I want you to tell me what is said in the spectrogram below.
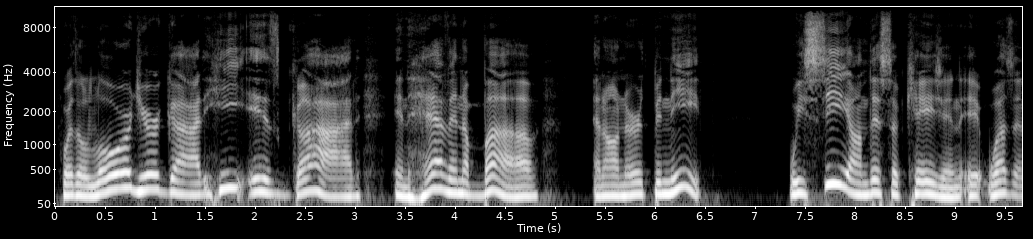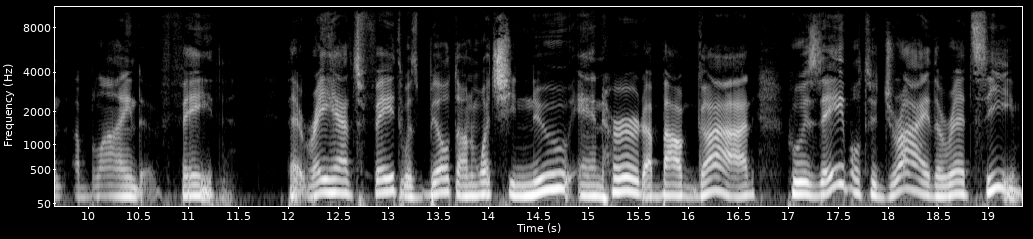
For the Lord your God, He is God in heaven above and on earth beneath. We see on this occasion it wasn't a blind faith. That Rahab's faith was built on what she knew and heard about God, who is able to dry the Red Sea,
